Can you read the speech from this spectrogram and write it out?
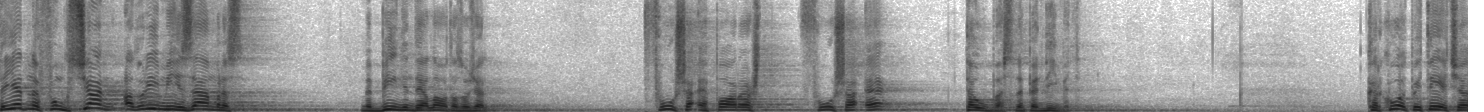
të jetë në funksion adhurimi i zemrës me bindjen ndaj Allahut azze ue xhel. Fusha e parë është fusha e teubes dhe pendimit. kërkohet prej teje që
